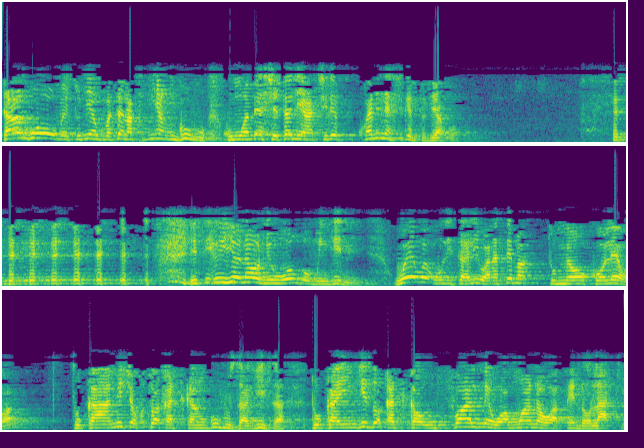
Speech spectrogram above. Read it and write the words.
Tangu wewe umetumia nguvu sasa natumia nguvu kumwambia shetani aachilie. Kwa nini ashike vitu vyako? Hiyo nao ni uongo mwingine. Wewe ulizaliwa anasema tumeokolewa tukahamishwa kutoka katika nguvu za giza tukaingizwa katika ufalme wa mwana wa pendo lake.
